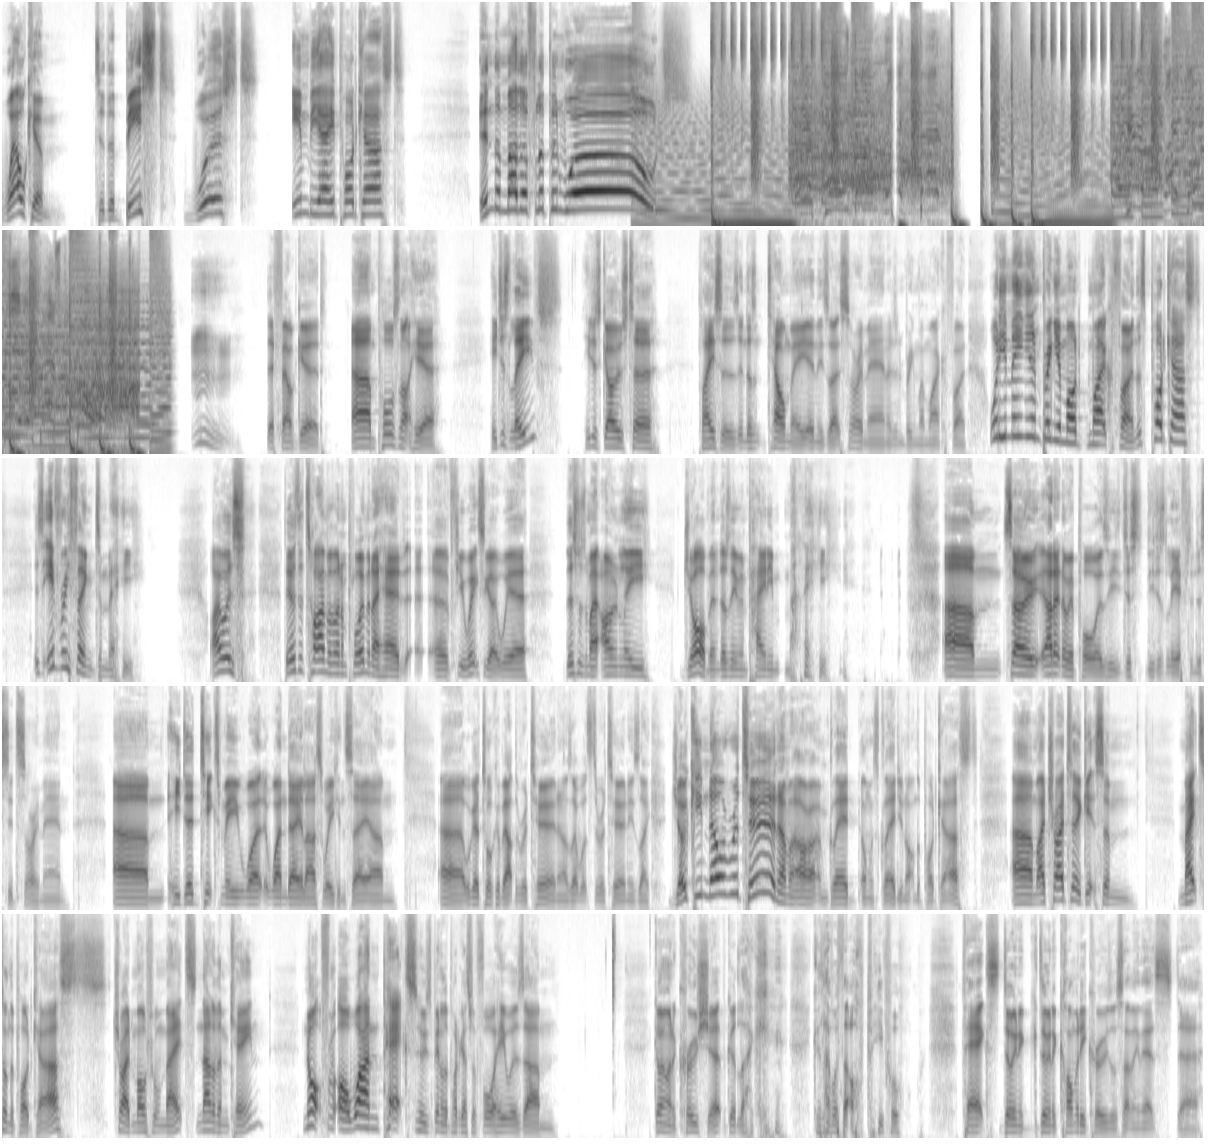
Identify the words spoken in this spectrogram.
Welcome to the best, worst NBA podcast in the mother flipping world. That, NBA. That felt good. Um, Paul's not here. He just leaves. He just goes to places and doesn't tell me. And he's like, "Sorry, man, I didn't bring my microphone." What do you mean you didn't bring your mod- microphone? This podcast is everything to me. I was there was a time of unemployment I had a, a few weeks ago where this was my only job and it doesn't even pay any money. um, so I don't know where Paul is. He just he just left and just said, "Sorry, man." Um, he did text me one, one day last week and say, um, uh, "We're going to talk about the return." And I was like, "What's the return?" He's like, "Joakim Noah return." I'm like, "All right, I'm glad. Almost glad you're not on the podcast." Um, I tried to get some mates on the podcast. Tried multiple mates. None of them keen. Not from oh one Pax who's been on the podcast before. He was um, going on a cruise ship. Good luck. Good luck with the old people. Pax doing a doing a comedy cruise or something. That's uh,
